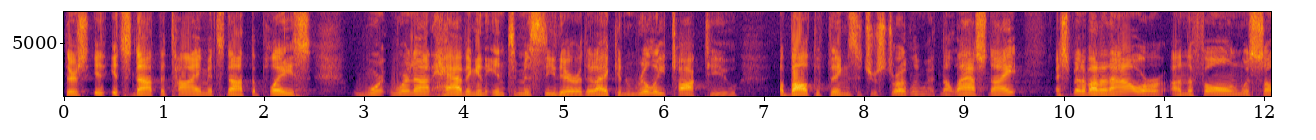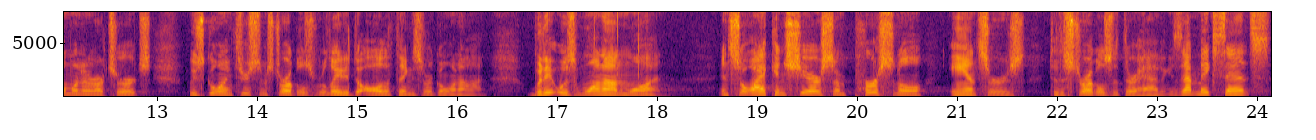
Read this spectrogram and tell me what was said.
There's, it, it's not the time, it's not the place. We're, we're not having an intimacy there that I can really talk to you about the things that you're struggling with. Now, last night, I spent about an hour on the phone with someone in our church who's going through some struggles related to all the things that are going on. But it was one on one. And so I can share some personal answers to the struggles that they're having. Does that make sense?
